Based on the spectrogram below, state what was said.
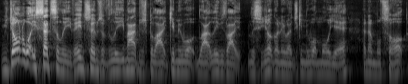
You don't know what he said to leave. In terms of, he might just be like, "Give me what." Like, leave. He's like, "Listen, you're not going anywhere. Just give me one more year, and then we'll talk."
